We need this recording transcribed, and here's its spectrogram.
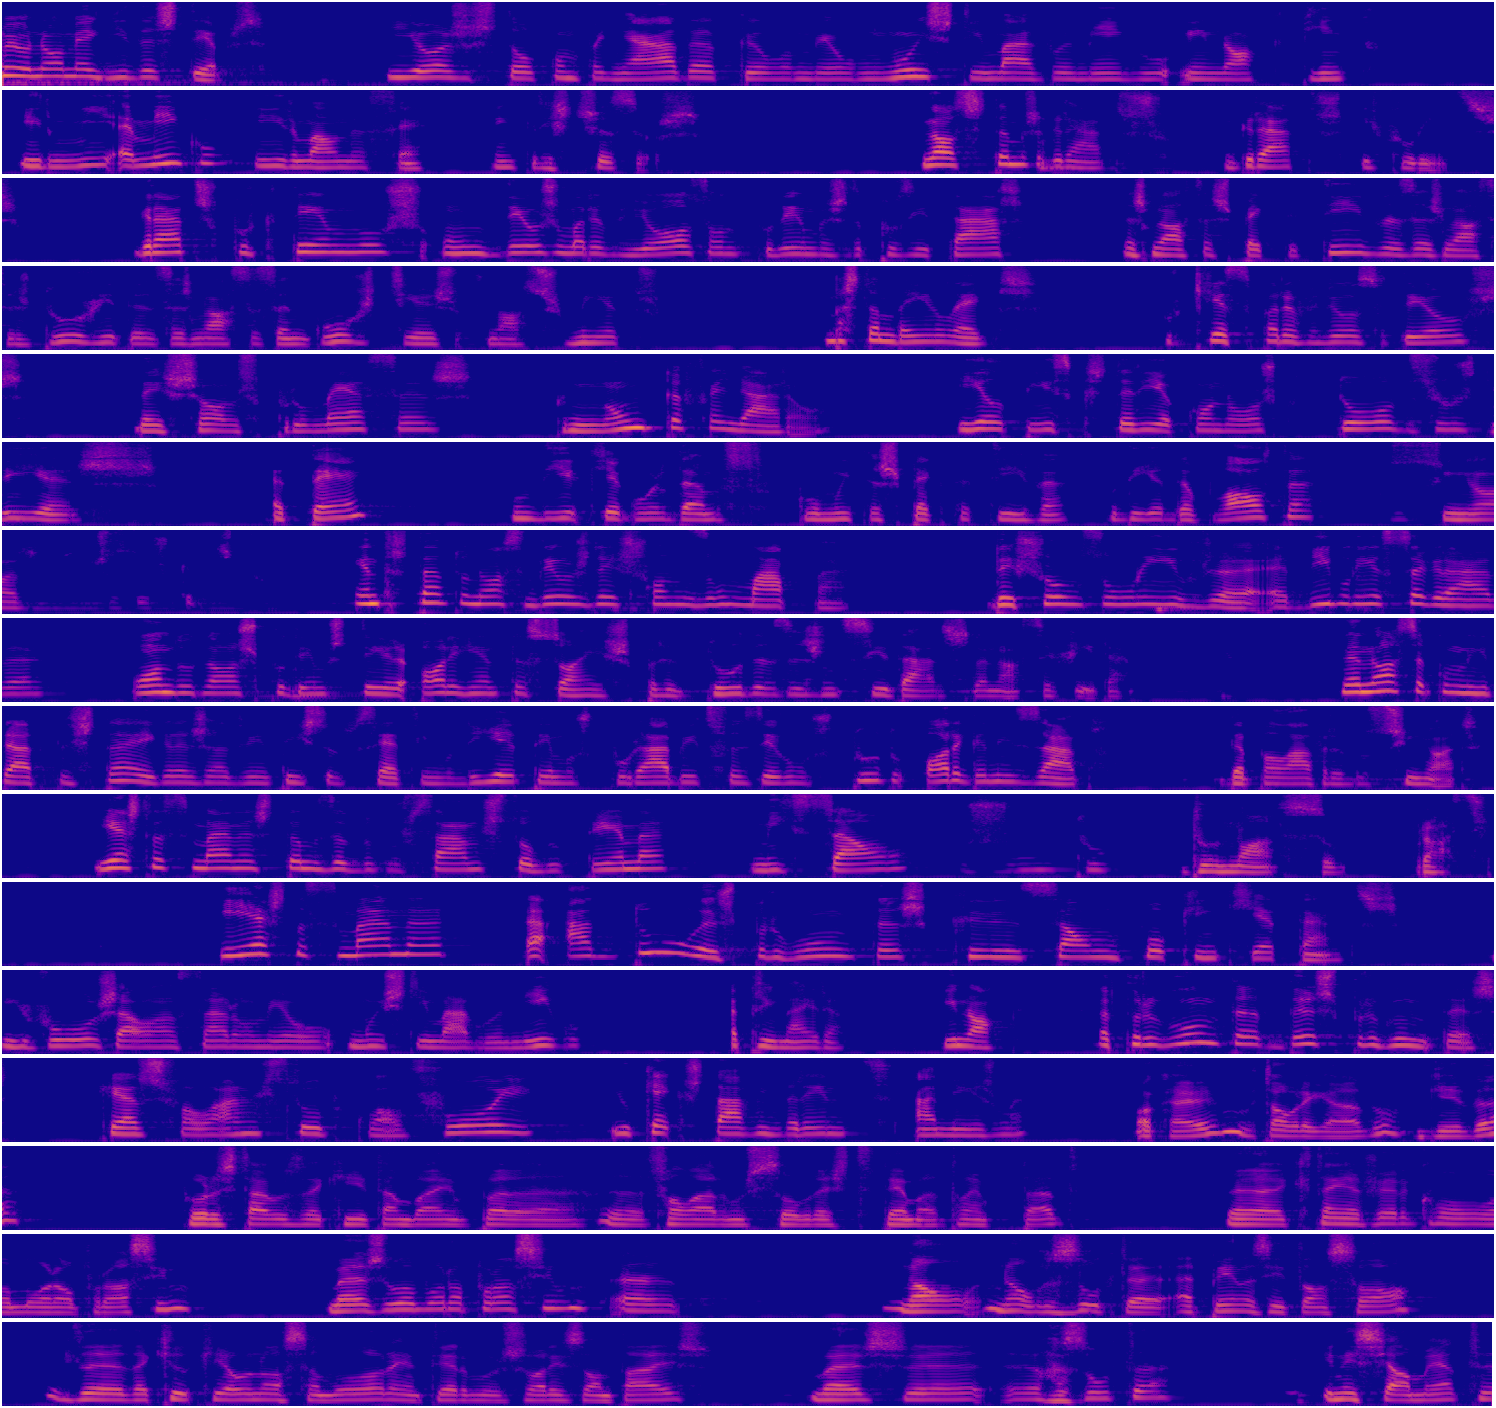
meu nome é Guida Esteves e hoje estou acompanhada pelo meu muito estimado amigo Enoque Pinto, amigo e irmão na fé em Cristo Jesus. Nós estamos gratos, gratos e felizes. Gratos porque temos um Deus maravilhoso onde podemos depositar as nossas expectativas, as nossas dúvidas, as nossas angústias, os nossos medos, mas também alegres, porque esse maravilhoso Deus deixou-nos promessas que nunca falharam. E Ele disse que estaria conosco todos os dias, até um dia que aguardamos com muita expectativa, o dia da volta do Senhor Jesus Cristo. Entretanto, o nosso Deus deixou-nos um mapa, deixou-nos um livro, a Bíblia Sagrada, onde nós podemos ter orientações para todas as necessidades da nossa vida. Na nossa comunidade cristã, a Igreja Adventista do Sétimo Dia, temos por hábito fazer um estudo organizado da Palavra do Senhor. E esta semana estamos a debruçar-nos sobre o tema Missão junto do nosso próximo. E esta semana há duas perguntas que são um pouco inquietantes. E vou já lançar o meu muito estimado amigo. A primeira, Enoque a pergunta das perguntas. Queres falar-nos sobre qual foi e o que é que estava inerente à mesma? Ok, muito obrigado, Guida, por estarmos aqui também para uh, falarmos sobre este tema tão importante, uh, que tem a ver com o amor ao próximo, mas o amor ao próximo uh, não, não resulta apenas e tão só de, daquilo que é o nosso amor em termos horizontais, mas uh, resulta inicialmente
